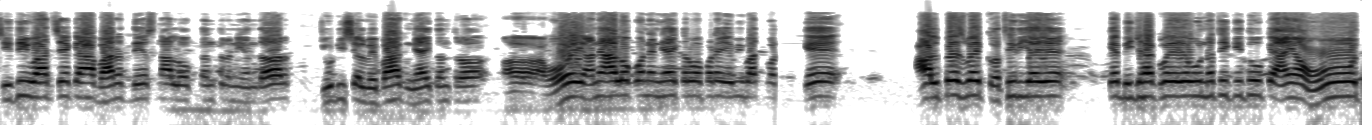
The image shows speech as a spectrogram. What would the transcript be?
સીધી વાત છે કે આ ભારત દેશના લોકતંત્રની અંદર જ્યુડિશિયલ વિભાગ, ન્યાયતંત્ર હોય અને આ લોકોને ન્યાય કરવો પડે એવી વાત પણ કે અલ્પેશભાઈ કથિરિયાએ કે બીજા કોઈ એવું નથી કીધું કે અહીંયા હું જ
